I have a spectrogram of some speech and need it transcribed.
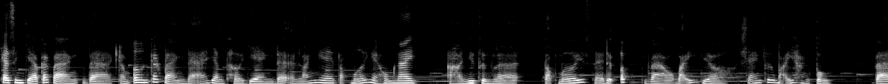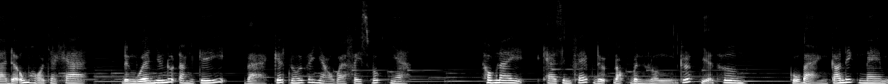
Kha xin chào các bạn và cảm ơn các bạn đã dành thời gian để lắng nghe tập mới ngày hôm nay. À, như thường lệ, tập mới sẽ được up vào 7 giờ sáng thứ bảy hàng tuần. Và để ủng hộ cho Kha, đừng quên nhấn nút đăng ký và kết nối với nhau qua Facebook nha. Hôm nay, Kha xin phép được đọc bình luận rất dễ thương của bạn có nickname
